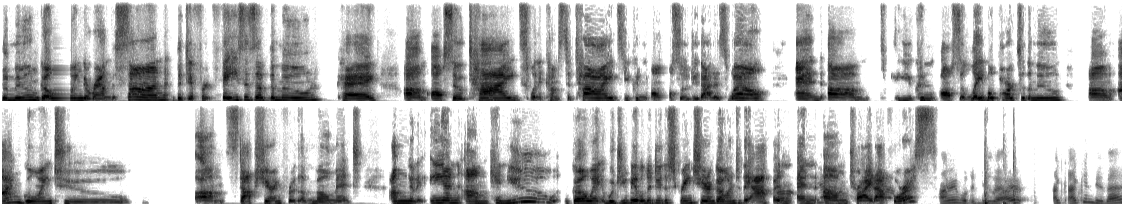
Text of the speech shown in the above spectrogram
the moon going around the sun, the different phases of the moon, okay? Um, also tides, when it comes to tides, you can also do that as well. And um, you can also label parts of the moon. Um, I'm going to um, stop sharing for the moment. I'm gonna, Ian, um, can you go in, would you be able to do the screen share and go into the app and, Uh, and yeah. um, try it out for us? I'm able to do that. I, I can do that.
